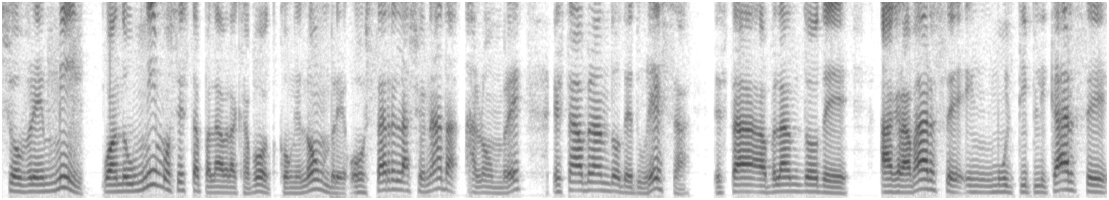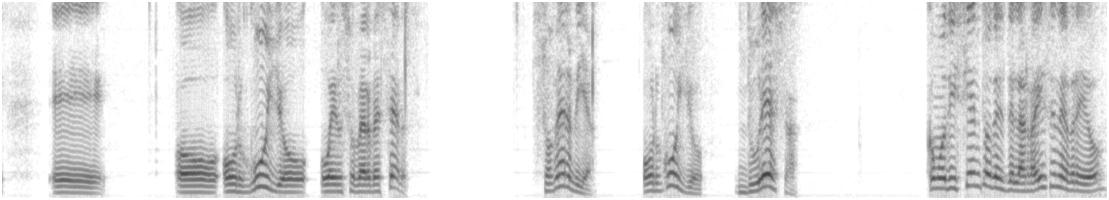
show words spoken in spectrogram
sobre mí. Cuando unimos esta palabra cabot con el hombre o está relacionada al hombre, está hablando de dureza, está hablando de agravarse, en multiplicarse, eh, o orgullo o ensoberbecerse. Soberbia, orgullo, dureza. Como diciendo desde la raíz en hebreo,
